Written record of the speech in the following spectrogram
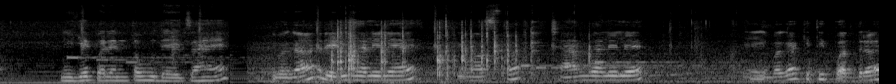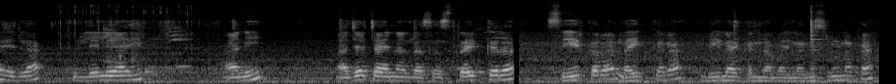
निघेपर्यंत होऊ द्यायचं आहे. हे बघा रेडी झालेले आहे. ते मस्त छान झालेले आहे. हे बघा किती पत्र याला फुललेले आहे आणि माझ्या चॅनलला सबस्क्राईब करा शेअर करा लाईक करा. बेल आयकन दाबायला विसरू नका.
